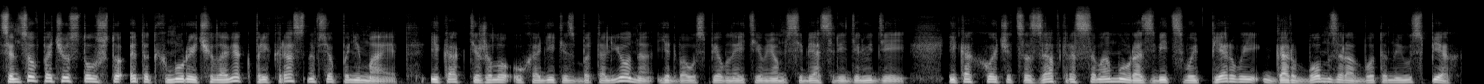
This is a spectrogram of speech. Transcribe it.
Сенцов почувствовал, что этот хмурый человек прекрасно все понимает, и как тяжело уходить из батальона, едва успев найти в нем себя среди людей, и как хочется завтра самому развить свой первый горбом заработанный успех.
